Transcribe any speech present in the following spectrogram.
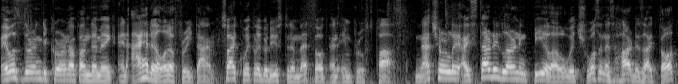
It was during the corona pandemic and I had a lot of free time, so I quickly got used to the method and improved fast. Naturally, I started learning PLL, which wasn't as hard as I thought,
